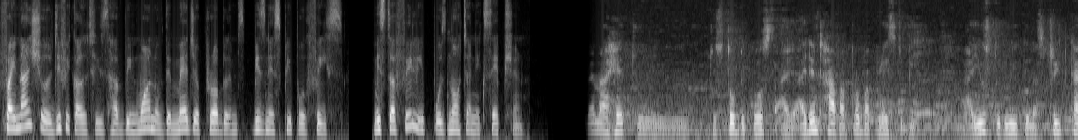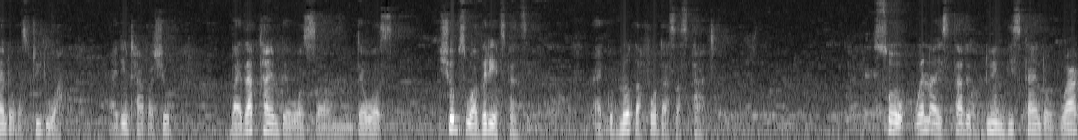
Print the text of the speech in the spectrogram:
Financial difficulties have been one of the major problems business people face. Mr. Philip was not an exception. Then I had to to stop because I, I didn't have a proper place to be. I used to do it in a street kind of a street work. I didn't have a shop. By that time there was um, there was shops were very expensive. I could not afford as a start. So when I started doing this kind of work,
